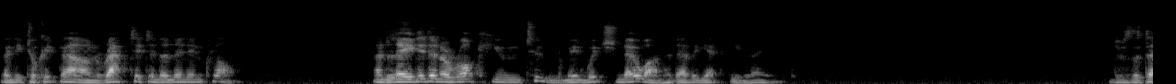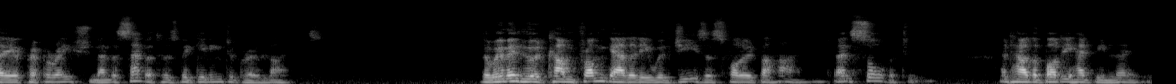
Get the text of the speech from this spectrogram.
Then he took it down, wrapped it in a linen cloth, and laid it in a rock hewn tomb in which no one had ever yet been laid. It was the day of preparation, and the Sabbath was beginning to grow light. The women who had come from Galilee with Jesus followed behind and saw the tomb and how the body had been laid.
